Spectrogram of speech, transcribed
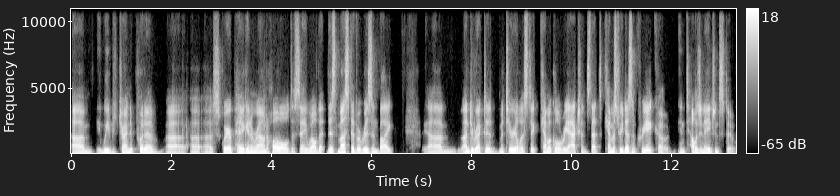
um, we'd be trying to put a, a, a, square peg in a round hole to say, well, that this must have arisen by um, undirected materialistic chemical reactions. That chemistry doesn't create code; intelligent agents do.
